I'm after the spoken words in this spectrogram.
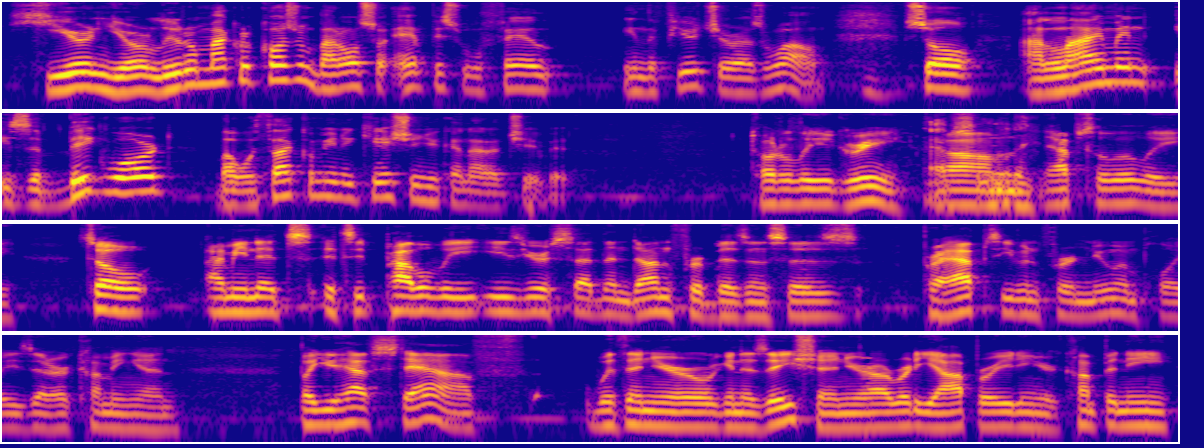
here in your little microcosm, but also Empist will fail in the future as well. Mm-hmm. So alignment is a big word, but without communication, you cannot achieve it. Totally agree. Absolutely. Um, absolutely. So, I mean, it's it's probably easier said than done for businesses, perhaps even for new employees that are coming in. But you have staff within your organization. You're already operating your company.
